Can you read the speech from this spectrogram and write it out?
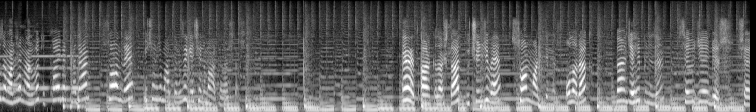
O zaman hemen vakit kaybetmeden son ve üçüncü maddemize geçelim arkadaşlar. Evet arkadaşlar üçüncü ve son maddemiz olarak bence hepinizin seveceği bir şey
